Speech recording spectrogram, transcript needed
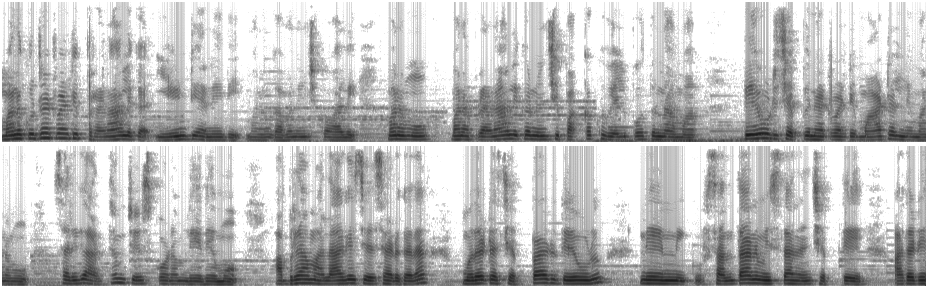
మనకున్నటువంటి ప్రణాళిక ఏంటి అనేది మనం గమనించుకోవాలి. మనము మన ప్రణాళిక నుంచి పక్కకు వెళ్ళిపోతున్నామా? దేవుడు చెప్పినటువంటి మాటల్ని మనము సరిగా అర్థం చేసుకోవడం లేదేమో. అబ్రాహం అలాగే చేశాడు కదా? మొదట చెప్పాడు దేవుడు నేను నీకు సంతానం ఇస్తానని చెప్తే అతడు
